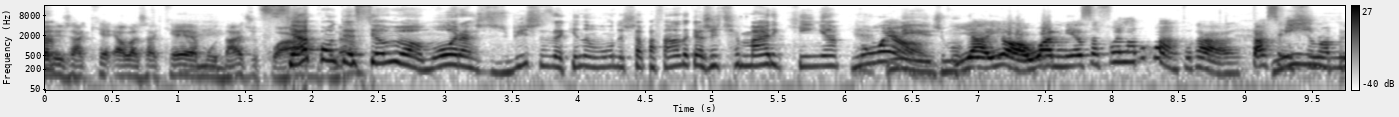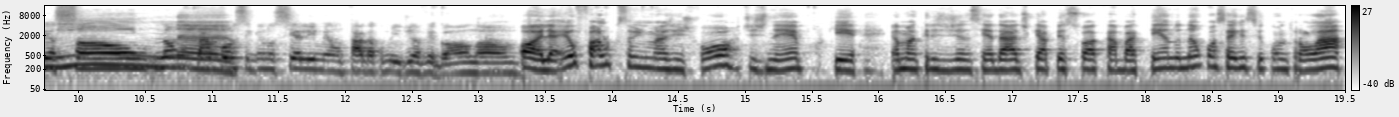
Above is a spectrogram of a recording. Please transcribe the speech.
Belle já quer, ela já quer mudar de quarto. Se né? aconteceu, meu amor, as bichas aqui não vão deixar passar nada, que a gente é mariquinha Não é? mesmo. E aí, ó, o Anessa foi lá pro quarto, cara. Tá sentindo a pressão, não tá Menina. conseguindo se alimentar da comidinha vegana. Olha, eu falo que são imagens fortes, né? Porque é uma crise de ansiedade que a pessoa acaba tendo, não consegue se controlar.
